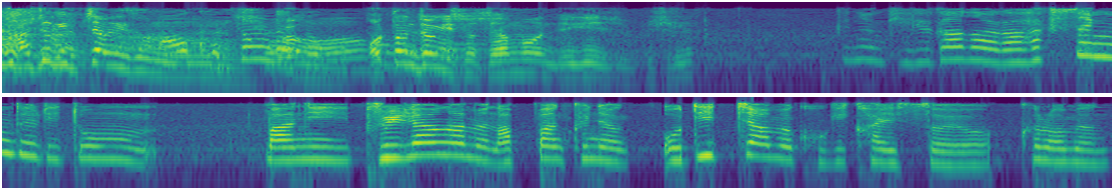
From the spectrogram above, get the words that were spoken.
가족 입장에서는 어, 어떤 적이 있었어요? 한번 얘기해 주실래요? 그냥 길 가다가 학생들이 좀 많이 불량하면 아빠는 그냥 어디 있지 하면 거기 가 있어요. 그러면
